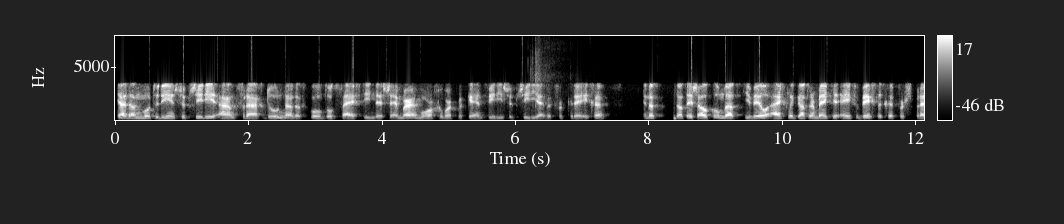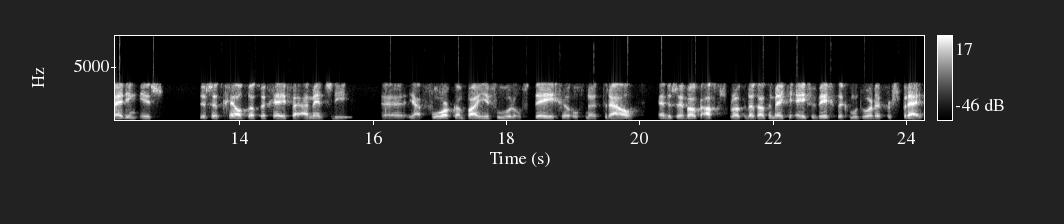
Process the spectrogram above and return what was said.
Ja, dan moeten die een subsidieaanvraag doen. Nou, dat komt tot 15 december. En morgen wordt bekend wie die subsidie hebben verkregen. En dat, dat is ook omdat je wil eigenlijk dat er een beetje evenwichtige verspreiding is tussen het geld dat we geven aan mensen die ja, voor campagne voeren of tegen of neutraal. En dus we hebben ook afgesproken dat dat een beetje evenwichtig moet worden verspreid.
